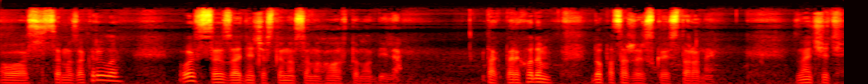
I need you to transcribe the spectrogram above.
Ось це ми закрили. Ось це задня частина самого автомобіля. Так, переходимо до пасажирської сторони. Значить,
